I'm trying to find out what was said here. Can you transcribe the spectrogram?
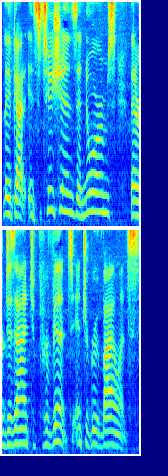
they've got institutions and norms that are designed to prevent intergroup violence.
